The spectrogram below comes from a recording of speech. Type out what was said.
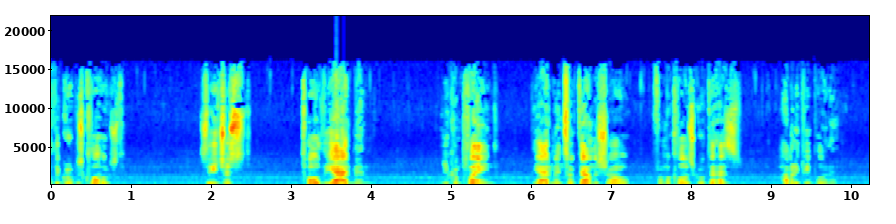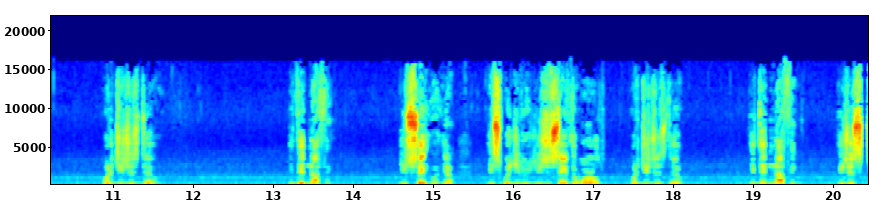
but the group is closed. So you just told the admin you complained. The admin took down the show from a closed group that has how many people in it? What did you just do? You did nothing. You say, you know, you, what did you do? You just saved the world? What did you just do? You did nothing. You just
